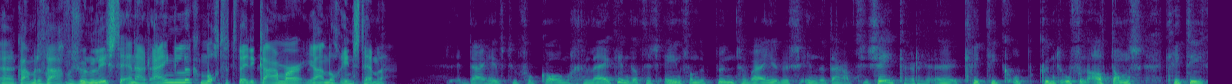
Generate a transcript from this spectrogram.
uh, kwamen de vragen van journalisten. En uiteindelijk mocht de Tweede Kamer ja, nog instemmen. Daar heeft u volkomen gelijk in. Dat is een van de punten waar je dus inderdaad zeker kritiek op kunt oefenen. Althans, kritiek,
